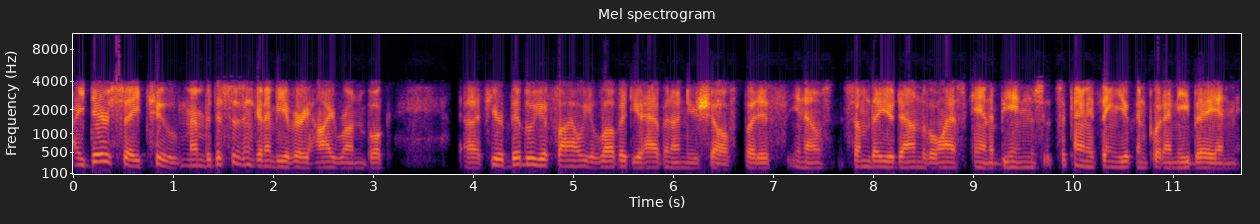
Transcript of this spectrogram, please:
I dare say, too, remember, this isn't going to be a very high-run book. Uh, if you're a bibliophile, you love it, you have it on your shelf. But if, you know, someday you're down to the last can of beans, it's the kind of thing you can put on eBay and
